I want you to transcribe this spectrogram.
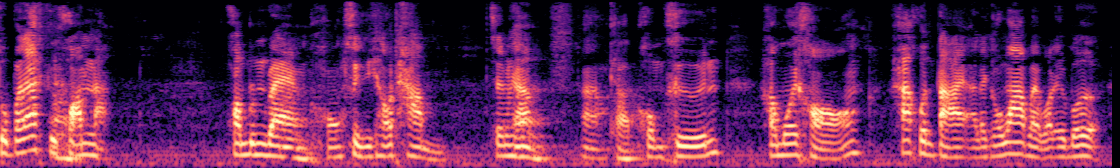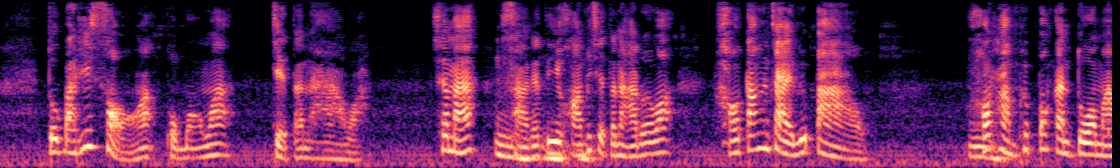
ตัวแปรแรกคือความหนัก ความรุนแรงของสิ่งที่เขาทำ ใช่ไหมครับอ่าครับข่มขืนขโมยของฆ่าคนตายอะไรก็ว่าไป whatever ตัวแปรที่สองอะผมมองว่าเจตนาว่ะ ใช่ไหมอืมศาลจะตีความที่เจตนาด้วยว่า เขาตั้งใจหรือเปล่า เขาทำเพื่อป้องกันตัวไหม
